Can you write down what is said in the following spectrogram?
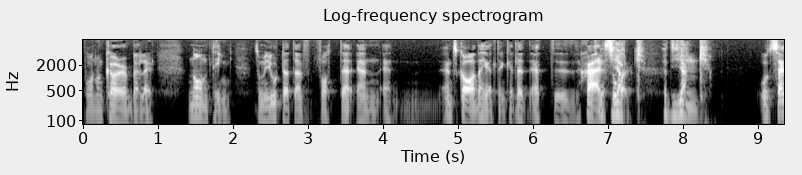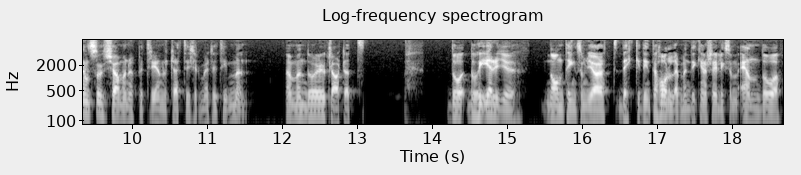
på någon curb eller någonting som har gjort att den fått en, en, en skada helt enkelt, ett, ett skärsår. Ett jack. Ett jack. Mm. Och sen så kör man upp i 330 km i timmen. Ja men då är det klart att då, då är det ju någonting som gör att däcket inte håller, men det kanske är liksom ändå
